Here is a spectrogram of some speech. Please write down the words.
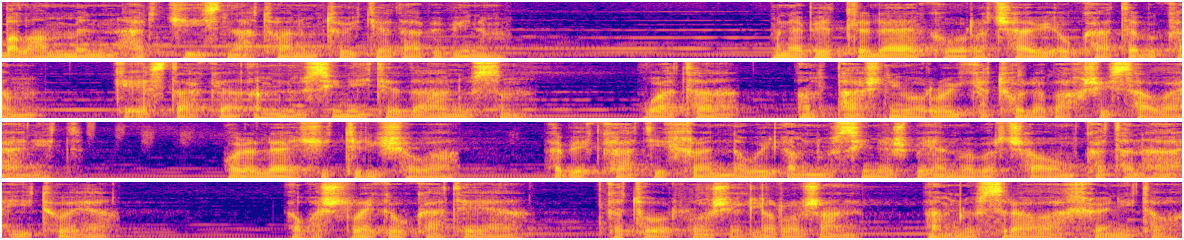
بەڵام من هەرگیز ناتوانم تۆی تێدا ببینم منەبێت لەلایەکەوە ڕەچاوی ئەو کاتە بکەم کە ئێستاکە ئەم نووسینەی تێدانووسم واتە ئەم پاشنیوەڕۆی کە تۆ لە باخشەی ساوایانیت و لە لایەکی تریشەوە ئەبێ کاتی خوێندنەوەی ئەم نووسینەش بهێنمە بەر چاوم کە تەنها هی تۆیە ئەوەش ڕێک ئەو کاتەیە کە تۆ ڕۆژێک لە ڕۆژان ئەم نووسراوە خوێنیتەوە.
